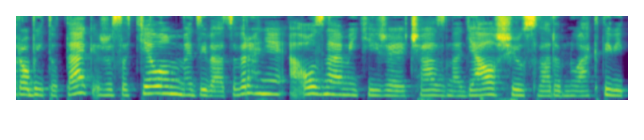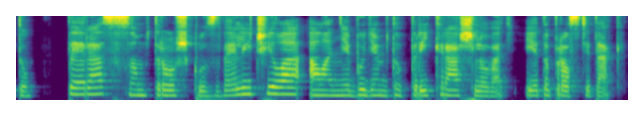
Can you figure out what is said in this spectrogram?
Robí to tak, že sa telom medzi vás vrhne a oznámi ti, že je čas na ďalšiu svadobnú aktivitu. Teraz som trošku zveličila, ale nebudem to prikrášľovať. Je to proste tak.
